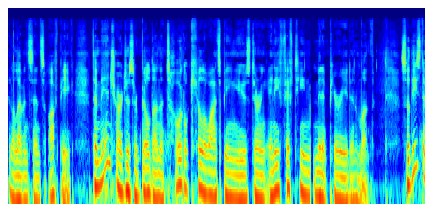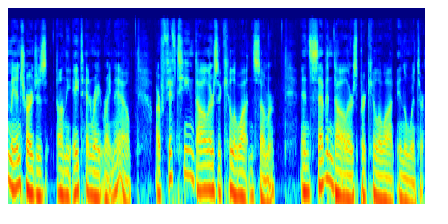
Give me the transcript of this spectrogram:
and 11 cents off peak. Demand charges are billed on the total kilowatts being used during any 15 minute period in a month. So these demand charges on the A10 rate right now are $15 a kilowatt in summer and $7 per kilowatt in the winter.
